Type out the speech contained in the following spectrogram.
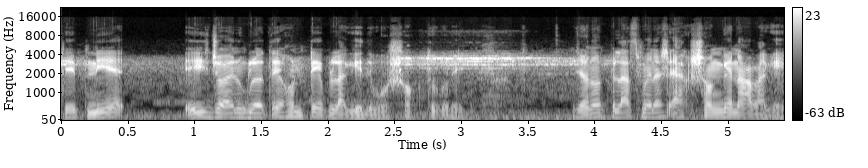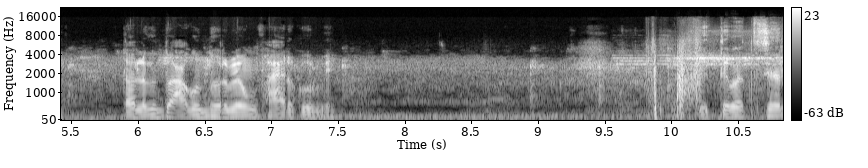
টেপ নিয়ে এই জয়েনগুলোতে এখন টেপ লাগিয়ে দেবো শক্ত করে, যেন প্লাস মাইনাস একসঙ্গে না লাগে। তাহলে কিন্তু আগুন ধরবে এবং ফায়ার করবে। দেখতে পাচ্ছেন,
